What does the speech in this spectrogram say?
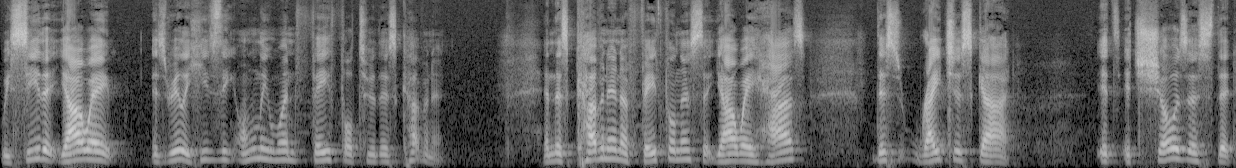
We see that Yahweh is really, he's the only one faithful to this covenant. And this covenant of faithfulness that Yahweh has, this righteous God, it, it shows us that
